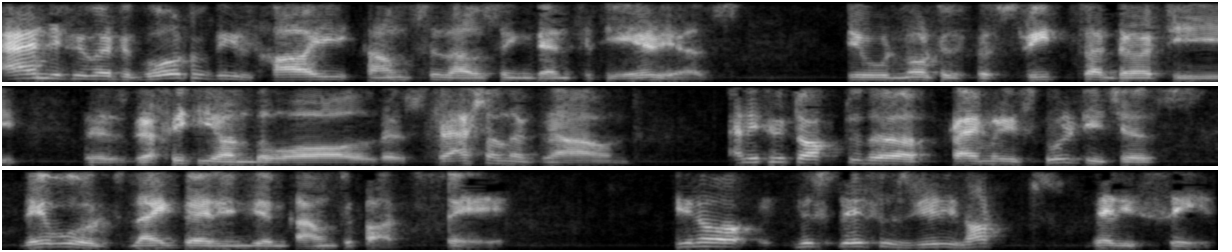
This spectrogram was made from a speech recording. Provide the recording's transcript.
And if you were to go to these high council housing density areas, you would notice the streets are dirty, there's graffiti on the wall, there's trash on the ground. And if you talk to the primary school teachers, they would, like their Indian counterparts, say, you know, this place is really not very safe.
